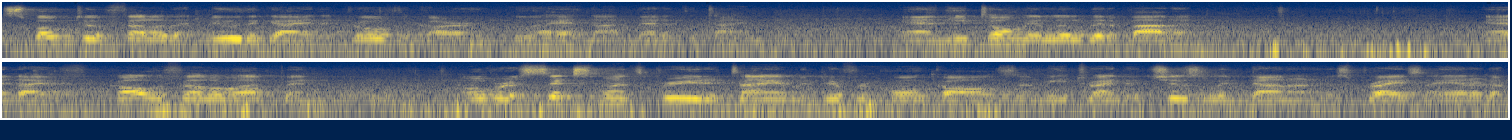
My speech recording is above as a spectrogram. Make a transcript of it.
spoke to a fellow that knew the guy that drove the car, who I had not met at the time, and he told me a little bit about it. And I called the fellow up, and over a six-month period of time and different phone calls, and me trying to chisel him down on his price, I ended up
